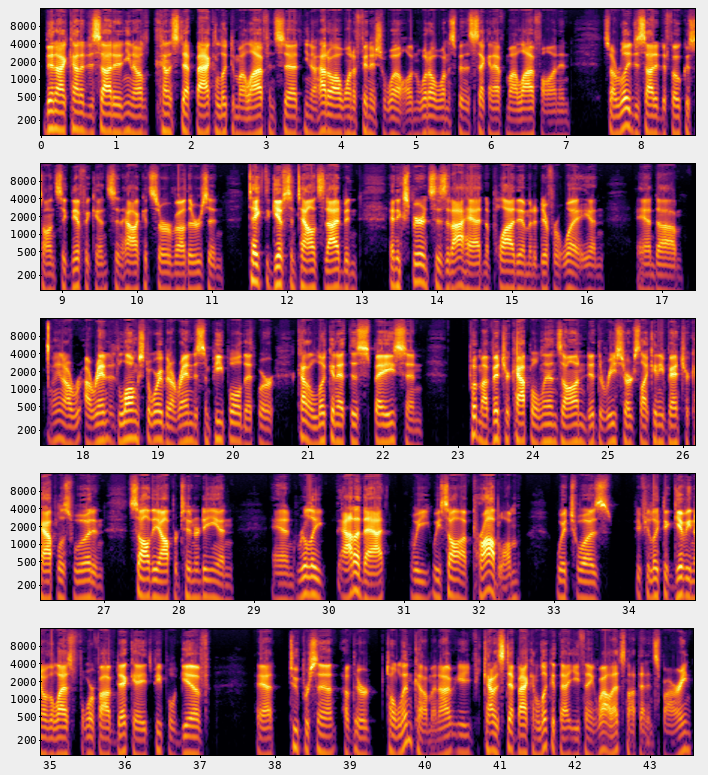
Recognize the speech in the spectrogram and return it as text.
then I kind of decided, you know, kind of step back and looked at my life and said, you know, how do I want to finish well and what do I want to spend the second half of my life on? And so I really decided to focus on significance and how I could serve others and take the gifts and talents that I'd been and experiences that I had and apply them in a different way. And and um, you know, I ran into long story, but I ran into some people that were kind of looking at this space and put my venture capital lens on, did the research like any venture capitalist would, and saw the opportunity and and really out of that we we saw a problem, which was if you looked at giving over the last four or five decades, people give at 2% of their total income. And I, if you kind of step back and look at that, you think, wow, that's not that inspiring.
